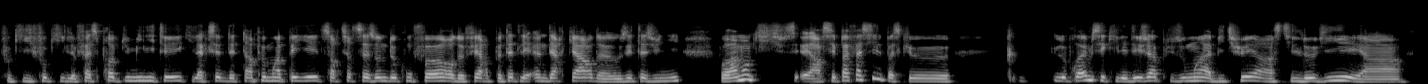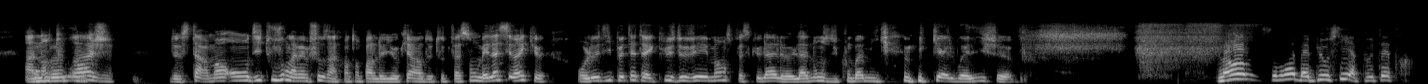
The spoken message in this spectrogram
faut qu'il faut qu'il fasse preuve d'humilité, qu'il accepte d'être un peu moins payé, de sortir de sa zone de confort, de faire peut-être les undercards euh, aux États-Unis. Vraiment, alors c'est pas facile parce que le problème c'est qu'il est déjà plus ou moins habitué à un style de vie et à un entourage de stars. On dit toujours la même chose hein, quand on parle de Yoka hein, de toute façon, mais là c'est vrai que on le dit peut-être avec plus de véhémence parce que là l'annonce du combat Michael Wallish. Euh, non, c'est vrai. Bah, puis aussi il y a peut-être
